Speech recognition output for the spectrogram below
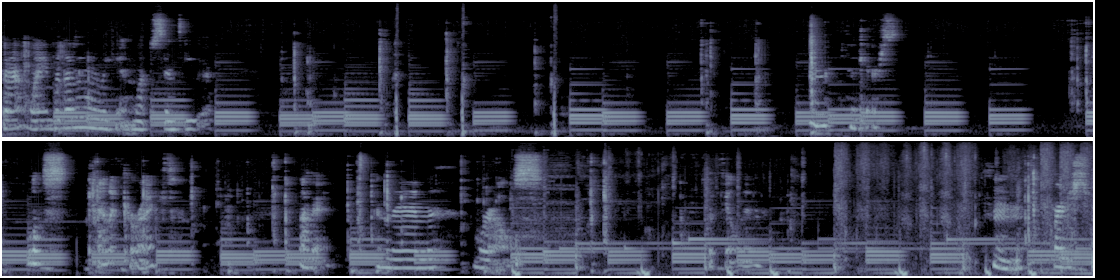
that way, but that doesn't really make much sense either. Hmm, who cares? Looks kinda correct. Okay, and then where else? Hmm. Or just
